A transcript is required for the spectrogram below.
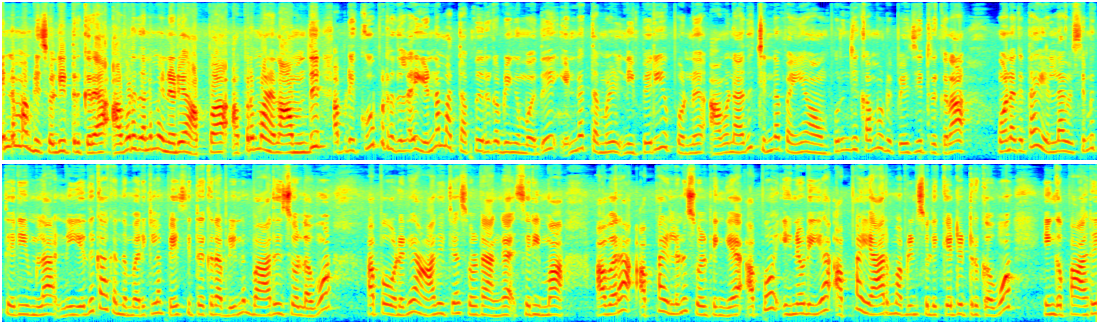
என்னம்மா அப்படி சொல்லிட்டு இருக்கிற? அவர் தானே என்னுடைய அப்பா. அப்புறமா நான் வந்து அப்படி கூப்பிடுறதுல என்னம்மா தப்பு இருக்குது அப்படிங்கும்போது என்ன தமிழ் நீ பெரிய பொண்ணு அவனாவது சின்ன பையன் அவன் புரிஞ்சுக்காம இப்படி பேசிகிட்டு இருக்கிறான். உனக்கு தான் எல்லா விஷயமும் தெரியும்ல. நீ எதுக்காக இந்த மாதிரிக்கெல்லாம் பேசிகிட்டு இருக்கிற? அப்படின்னு பாரதி சொல்லவும் அப்போ உடனே ஆதித்யா சொல்கிறாங்க சரிம்மா அவரை அப்பா இல்லைன்னு சொல்கிறீங்க அப்போது என்னோட என்னுடைய அப்பா யாரும் அப்படின்னு சொல்லி கேட்டுட்டு இருக்கவும் இங்கே பாரு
